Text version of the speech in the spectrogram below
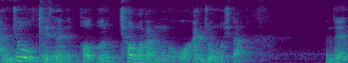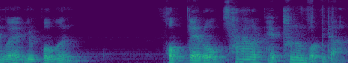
안 좋게 생각해. 법은 처벌하는 거고 안 좋은 것이다. 근데 뭐예요? 율법은 법대로 사랑을 베푸는 법이다.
